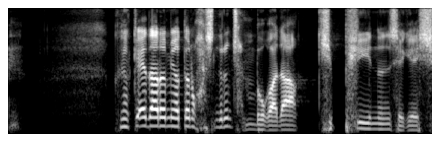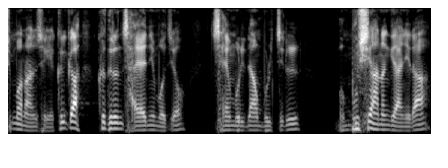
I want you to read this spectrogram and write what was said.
그냥 깨달음의 어떤 화신들은 전부가 다 깊이 있는 세계, 심원한 세계. 그러니까 그들은 자연이 뭐죠? 재물이나 물질을 뭐 무시하는 게 아니라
